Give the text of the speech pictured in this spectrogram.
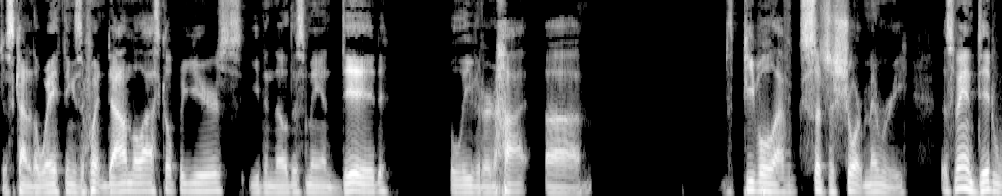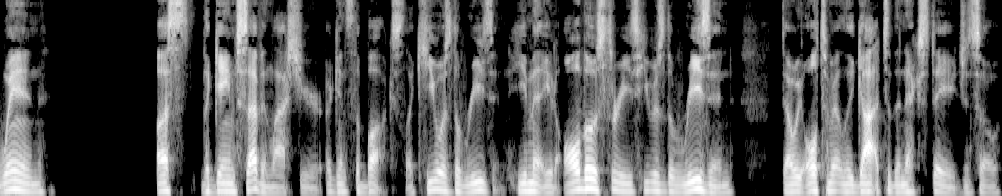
just kind of the way things have went down the last couple of years, even though this man did, believe it or not, uh, people have such a short memory. This man did win us the game seven last year against the Bucks. Like he was the reason. He made all those threes. He was the reason that we ultimately got to the next stage. And so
